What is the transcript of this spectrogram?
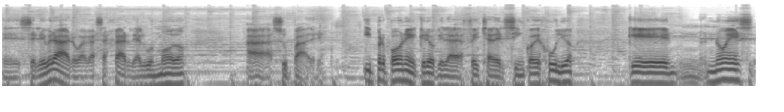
eh, celebrar o agasajar de algún modo a su padre. Y propone, creo que la fecha del 5 de julio, que no es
